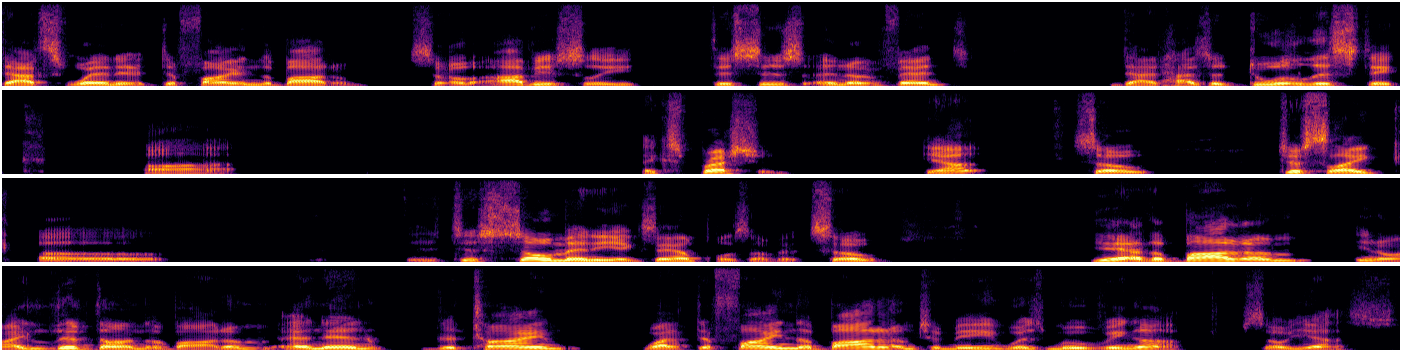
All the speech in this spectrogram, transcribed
that's when it defined the bottom. So obviously, this is an event that has a dualistic uh, expression. Yeah. So just like uh, just so many examples of it. So yeah, the bottom, you know, I lived on the bottom. And then the time, what defined the bottom to me was moving up. So, yes.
